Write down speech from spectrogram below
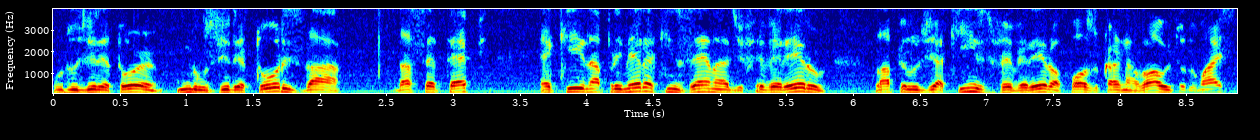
o do diretor, um dos diretores da da CETEP é que na primeira quinzena de fevereiro, lá pelo dia 15 de fevereiro, após o carnaval e tudo mais,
